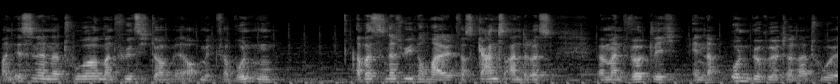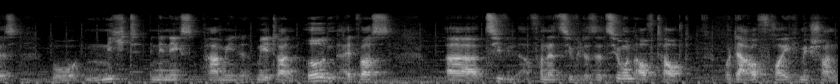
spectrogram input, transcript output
Man ist in der Natur, man fühlt sich dort auch mit verbunden. Aber es ist natürlich nochmal etwas ganz anderes, wenn man wirklich in unberührter Natur ist, wo nicht in den nächsten paar Metern irgendetwas äh, von der Zivilisation auftaucht. Und darauf freue ich mich schon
